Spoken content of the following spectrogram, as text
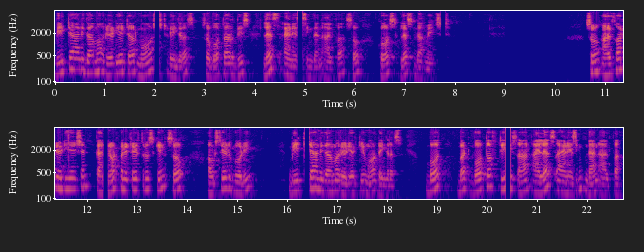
Beta and gamma radiate are most dangerous, so both are these less ionizing than alpha, so cause less damage. So alpha radiation cannot penetrate through skin, so outside body, beta and gamma radioactive more dangerous. Both, but both of these are less ionizing than alpha,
